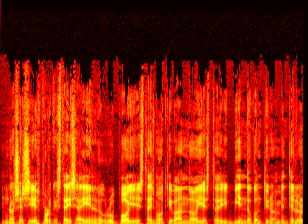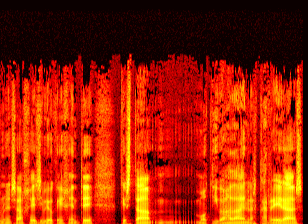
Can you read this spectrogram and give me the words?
No sé si es porque estáis ahí en el grupo y estáis motivando y estoy viendo continuamente los mensajes y veo que hay gente que está mm, motivada en las carreras.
